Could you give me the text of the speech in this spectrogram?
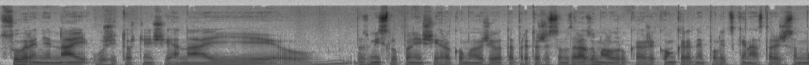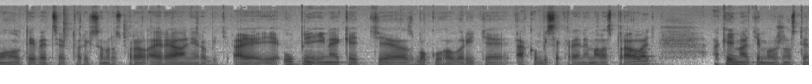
suverene najužitočnejších a najzmysluplnejších rokov môjho života, pretože som zrazu mal v rukách, že konkrétne politické nástroje, že som mohol tie veci, o ktorých som rozprával, aj reálne robiť. A je, je úplne iné, keď eh, z boku hovoríte, ako by sa krajina mala spravovať a keď máte možnosť tie,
